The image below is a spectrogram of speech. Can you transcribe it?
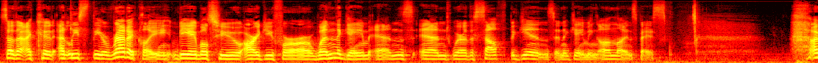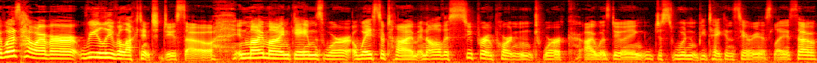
so that I could at least theoretically be able to argue for when the game ends and where the self begins in a gaming online space. I was, however, really reluctant to do so. In my mind, games were a waste of time, and all this super important work I was doing just wouldn't be taken seriously. So,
